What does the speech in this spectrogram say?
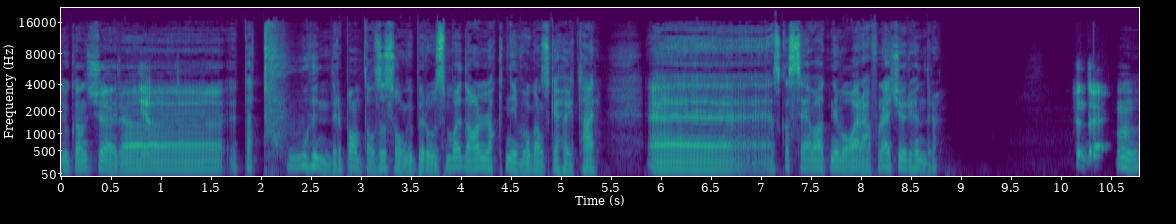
du kan kjøre Det er 200 på antall sesonger på Rosenborg. Da har han lagt nivået ganske høyt her. Eh, jeg skal se hva et nivå her er for når jeg kjører 100. 100. Mm.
